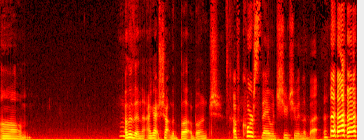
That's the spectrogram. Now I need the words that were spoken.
Um other than that, I got shot in the butt a bunch. Of course, they would shoot you in the butt.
